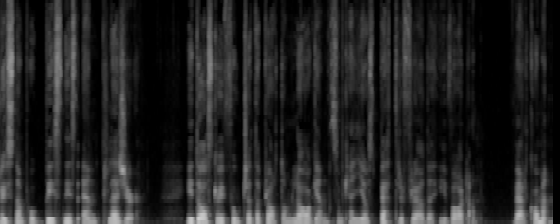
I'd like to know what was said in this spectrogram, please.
lyssnar på Business and Pleasure. Idag ska vi fortsätta prata om lagen som kan ge oss bättre flöde i vardagen. Välkommen!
